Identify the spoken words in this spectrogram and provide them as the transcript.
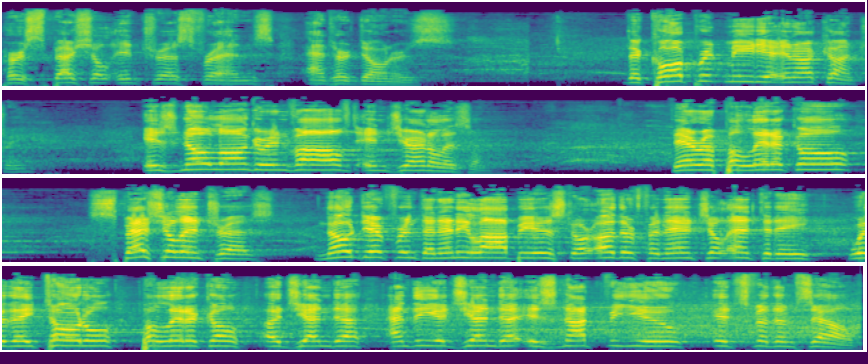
her special interest friends, and her donors. The corporate media in our country is no longer involved in journalism. They're a political special interest, no different than any lobbyist or other financial entity with a total political agenda, and the agenda is not for you, it's for themselves.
